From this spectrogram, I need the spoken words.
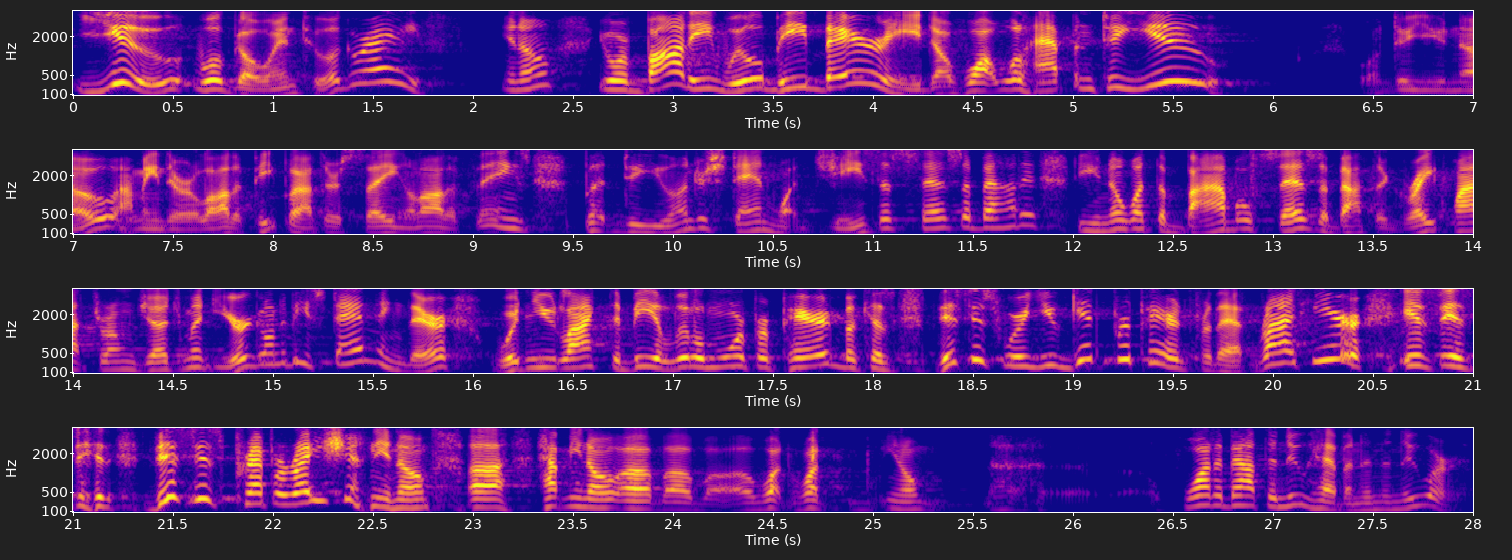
you will go into a grave. You know your body will be buried. What will happen to you? Well, do you know? I mean, there are a lot of people out there saying a lot of things, but do you understand what Jesus says about it? Do you know what the Bible says about the great white throne judgment? You're going to be standing there. Wouldn't you like to be a little more prepared? Because this is where you get prepared for that. Right here is, is, is this is preparation, you know. Uh, you know, uh, uh, uh what, what, you know, uh, what about the new heaven and the new earth?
